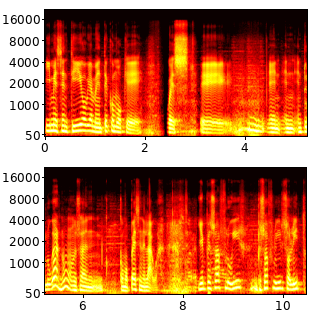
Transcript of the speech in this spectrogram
Y me sentí obviamente como que pues eh, en, en- en tu lugar, ¿no? O sea, en- como pez en el agua. Y empezó a fluir, empezó a fluir solito.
